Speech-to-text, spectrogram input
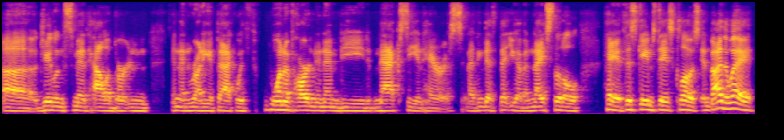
uh, Jalen Smith, Halliburton, and then running it back with one of Harden and Embiid, Maxey, and Harris. And I think that that you have a nice little hey, if this game stays close. And by the way,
